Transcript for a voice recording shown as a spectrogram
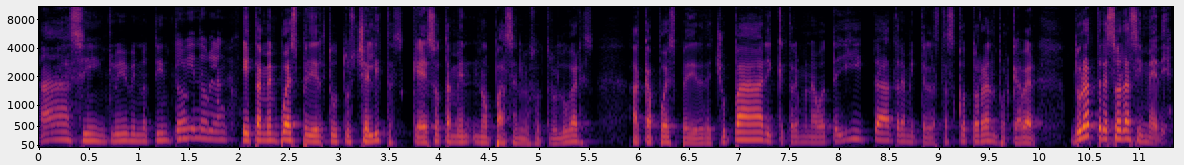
Ah, sí, incluye vino tinto. y vino blanco. Y también puedes pedir tú tus chelitas, que eso también no pasa en los otros lugares. Acá puedes pedir de chupar y que tráeme una botellita, tráeme y te la estás cotorreando, porque a ver, dura tres horas y media.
